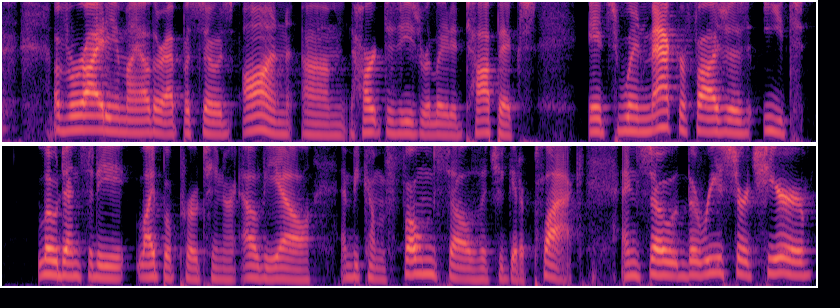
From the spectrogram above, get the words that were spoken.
a variety of my other episodes on um, heart disease related topics, it's when macrophages eat low density lipoprotein or LDL and become foam cells that you get a plaque. And so the research here,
